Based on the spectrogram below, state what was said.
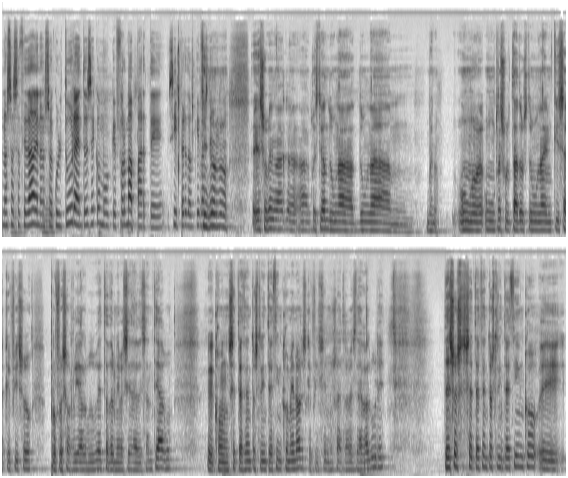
nosa sociedade, na nosa mm. cultura, entón é como que forma parte. Sí, perdón, que ibas sí, no, no. Eso ven a, a cuestión dunha dunha bueno, un, un resultados dunha enquisa que fixo profesor Rial Bubeta da Universidade de Santiago eh, con 735 menores que fixemos a través da Galure. De esos 735, eh,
